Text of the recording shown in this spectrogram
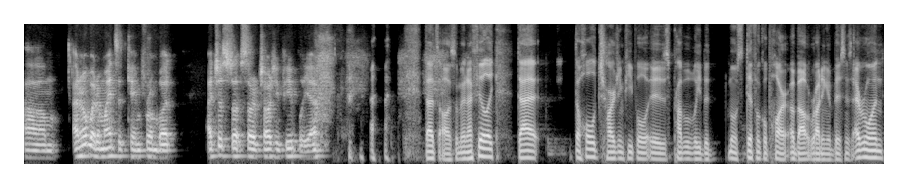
um, I don't know where the mindset came from, but I just started charging people. Yeah, that's awesome, and I feel like that the whole charging people is probably the most difficult part about running a business. Everyone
